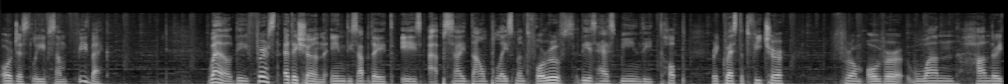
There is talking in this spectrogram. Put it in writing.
or just leave some feedback. Well, the first addition in this update is upside down placement for roofs. This has been the top requested feature from over 100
